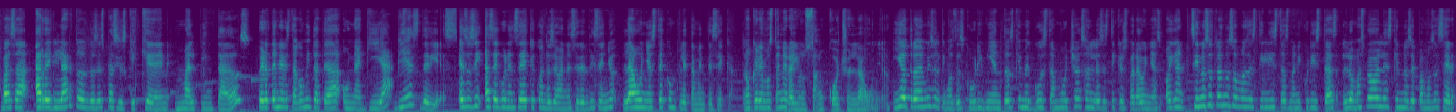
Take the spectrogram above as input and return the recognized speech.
vas a arreglar todos los espacios que queden mal pintados. Pero tener esta gomita te da una guía 10 de 10. Eso sí, asegúrense de que cuando se van a hacer el diseño, la uña esté completamente seca. No queremos tener ahí un sancocho en la uña. Y otro de mis últimos descubrimientos que me gusta mucho son los stickers para uñas. Oigan, si nosotros no somos estilistas, manicuristas, lo más probable es que no no sepamos hacer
